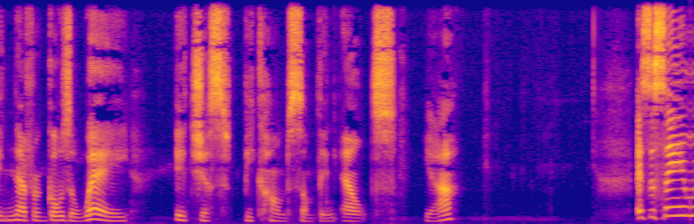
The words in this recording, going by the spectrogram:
It never goes away. It just becomes something else. Yeah? It's the same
